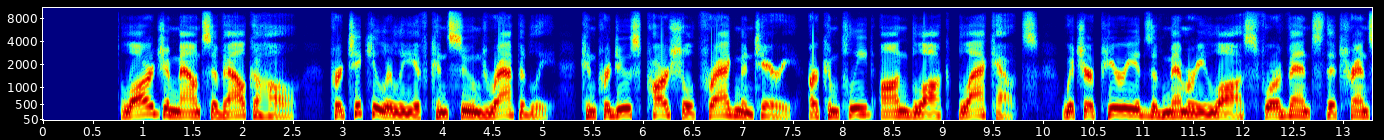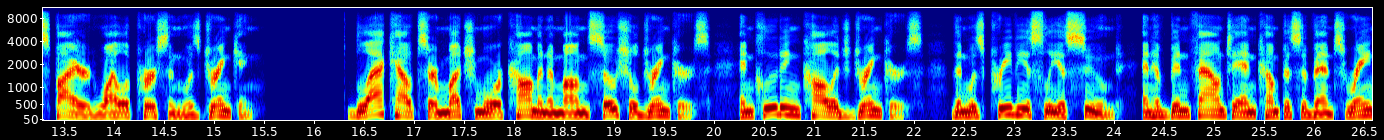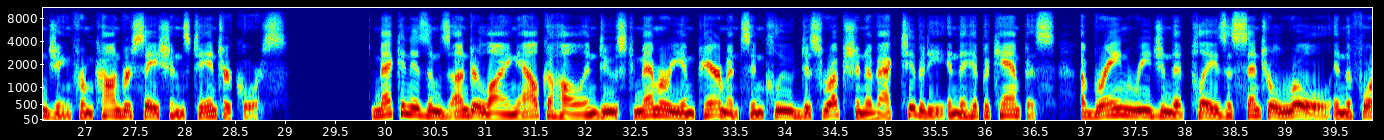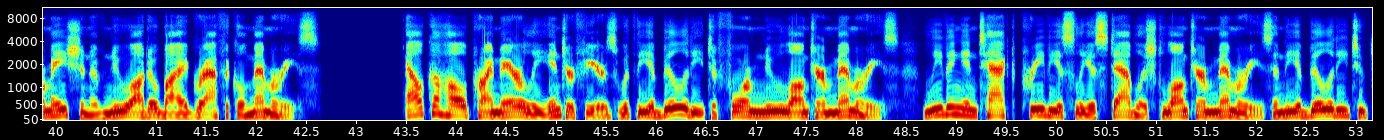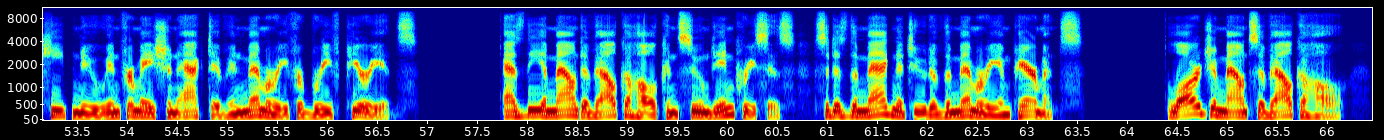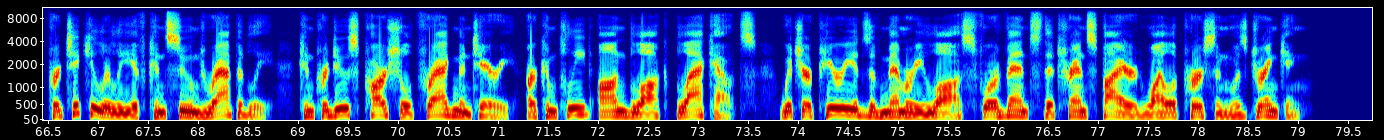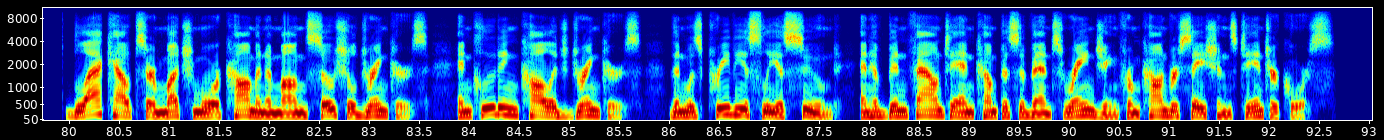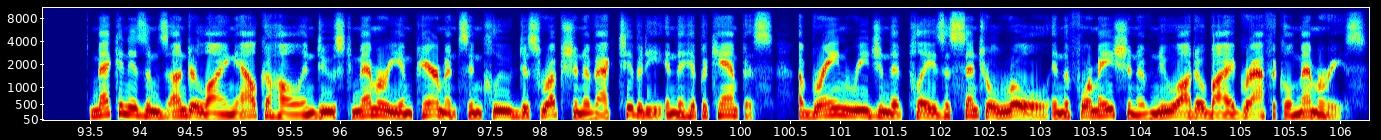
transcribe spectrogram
Large amounts of alcohol, particularly if consumed rapidly, can produce partial fragmentary, or complete en bloc blackouts, which are periods of memory loss for events that transpired while a person was drinking. Blackouts are much more common among social drinkers, including college drinkers, than was previously assumed, and have been found to encompass events ranging from conversations to intercourse. Mechanisms underlying alcohol-induced memory impairments include disruption of activity in the hippocampus, a brain region that plays a central role in the formation of new autobiographical memories. Alcohol primarily interferes with the ability to form new long-term memories, leaving intact previously established long-term memories and the ability to keep new information active in memory for brief periods. As the amount of alcohol consumed increases, so does the magnitude of the memory impairments. Large amounts of alcohol, particularly if consumed rapidly, can produce partial fragmentary, or complete en-bloc blackouts, which are periods of memory loss for events that transpired while a person was drinking. Blackouts are much more common among social drinkers, including college drinkers, than was previously assumed, and have been found to encompass events ranging from conversations to intercourse. Mechanisms underlying alcohol-induced memory impairments include disruption of activity in the hippocampus, a brain region that plays a central role in the formation of new autobiographical memories.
